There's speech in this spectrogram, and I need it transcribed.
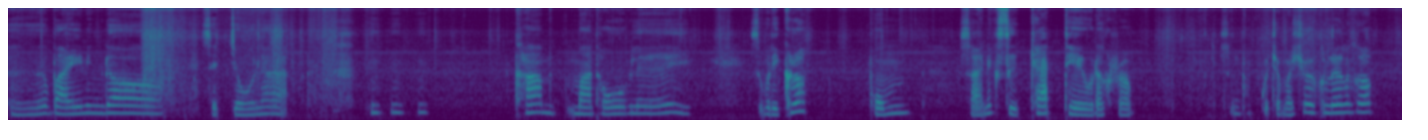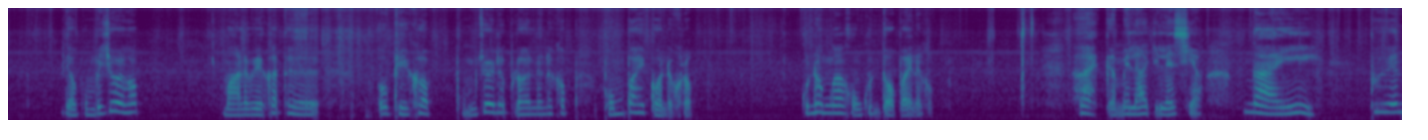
เออ ใบหนึ่งดอก เสร็จโจแล้วอะข้ามมาโทรไปเลย สวัสดีครับ ผมสายนักสืบแคทเทลนะครับ ซึ่งผมก็จะมาช่วยคุณเลยนะครับ เดี๋ยวผมไปช่วยครับ มาเลยเลยครับเธอ โอเคครับ ผมช่วยเรียบร้อยแล้วนะครับ ผมไปก่อนนะครับ คุณทำงานของคุณต่อไปนะครับ เฮ้ยเกิดไม่แล้วจิแล้วเชียวไง เพื่อน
